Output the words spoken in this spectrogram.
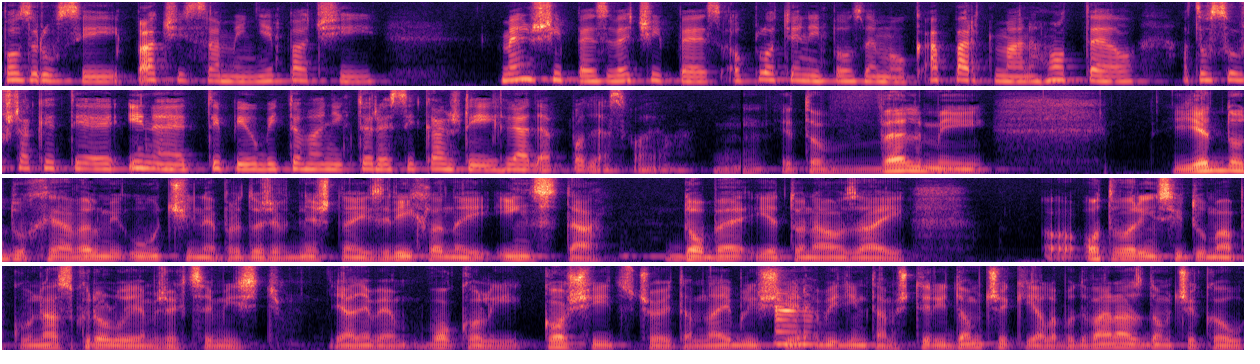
pozrú si, páči sa mi, nepačí, menší pes, väčší pes, oplotený pozemok, apartmán, hotel a to sú už také tie iné typy ubytovaní, ktoré si každý hľada podľa svojho. Mhm. Je to veľmi jednoduché a veľmi účinné, pretože v dnešnej zrýchlenej insta dobe je to naozaj otvorím si tú mapku, naskrolujem, že chcem ísť, ja neviem, v okolí Košíc, čo je tam najbližšie ano. a vidím tam 4 domčeky alebo 12 domčekov,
